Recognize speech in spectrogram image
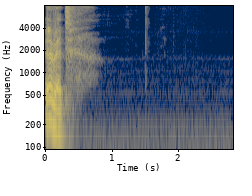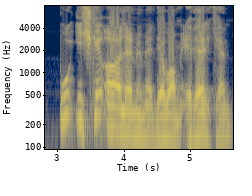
Evet. Bu içki alemime devam ederken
